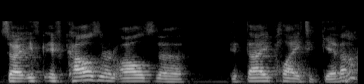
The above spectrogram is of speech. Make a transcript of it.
so if if Carlson and Alzner, if they play together,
